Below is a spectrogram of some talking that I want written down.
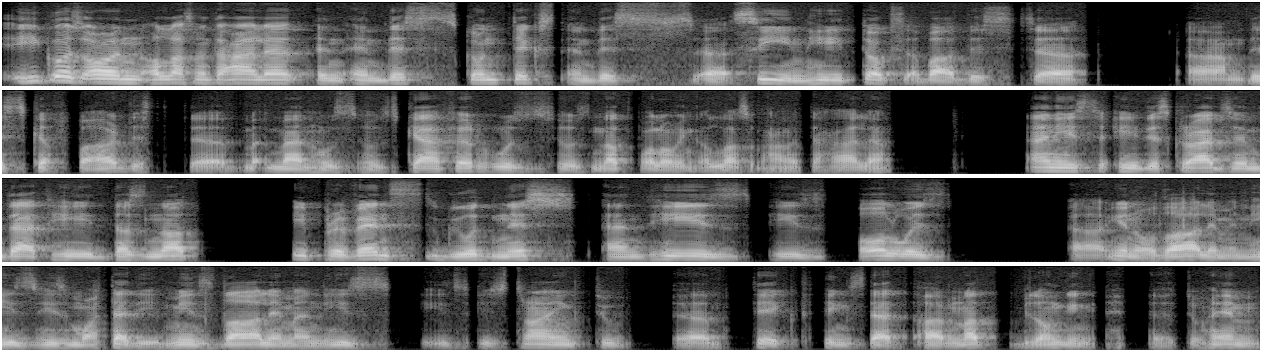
he goes on Allah subhanahu wa ta'ala in, in this context in this uh, scene he talks about this uh, um, this kafar this uh, man who's who's kafir who's who's not following Allah subhanahu wa ta'ala. And he's, he describes him that he does not, he prevents goodness and he is, he's always, uh, you know, dhalim and he's, he's mu'tadi, means dhalim and he's, he's, he's trying to uh, take things that are not belonging uh, to him.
